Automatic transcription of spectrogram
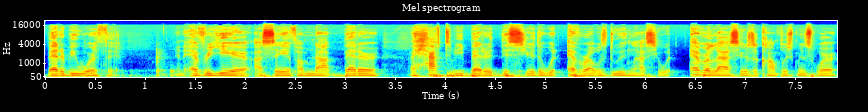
better be worth it. And every year I say if I'm not better, I have to be better this year than whatever I was doing last year. Whatever last year's accomplishments were,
